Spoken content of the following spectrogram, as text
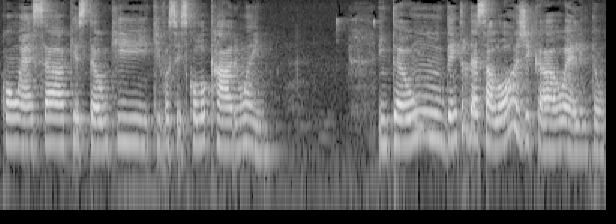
com essa questão que, que vocês colocaram aí. Então, dentro dessa lógica, Wellington,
